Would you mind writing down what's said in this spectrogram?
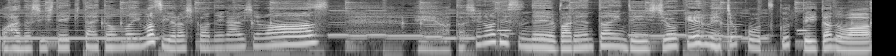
お話ししていきたいと思いますよろしくお願いしますえ私がですね、バレンタインで一生懸命チョコを作っていたのは、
